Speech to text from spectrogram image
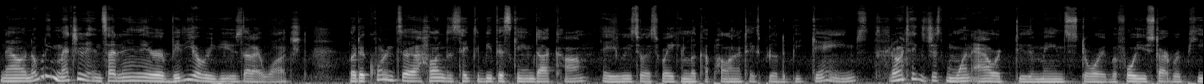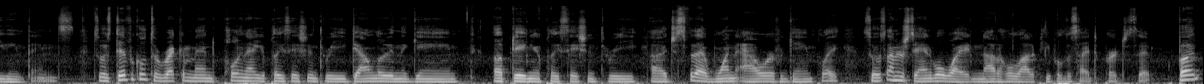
Now, nobody mentioned it inside any of their video reviews that I watched, but according to How Long Does It Take to Beat This Game.com, a resource where you can look up how long it takes people to beat games, it only takes just one hour to do the main story before you start repeating things. So it's difficult to recommend pulling out your PlayStation 3, downloading the game, updating your PlayStation 3 uh, just for that one hour of gameplay. So it's understandable why not a whole lot of people decide to purchase it. But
